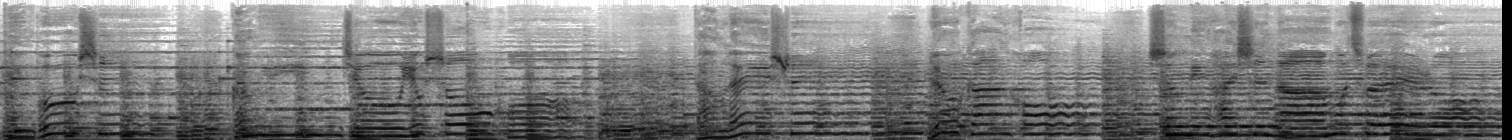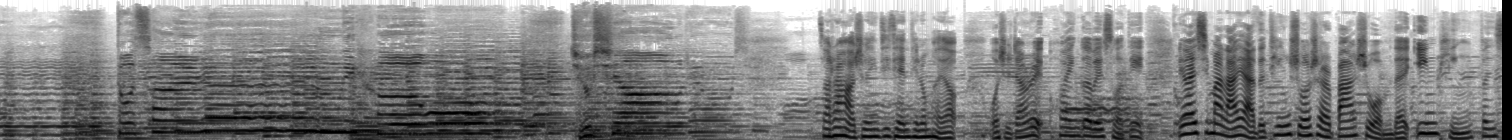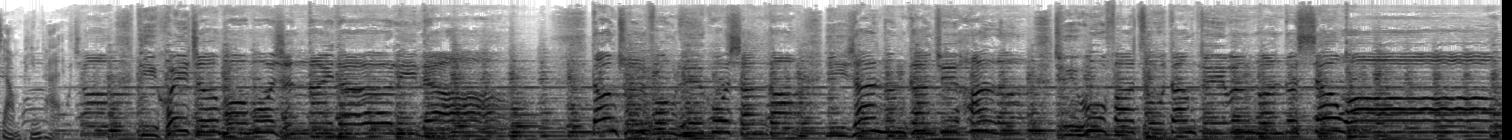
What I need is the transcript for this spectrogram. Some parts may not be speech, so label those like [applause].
并不是耕耘就有收获。当泪水流干后，生命还是那么脆弱，多残忍！你和我就像流星。早上好，收音机前听众朋友，我是张瑞，欢迎各位锁定。另外，喜马拉雅的“听说事儿吧”是我们的音频分享平台。体会着默默忍耐的力量。当春风掠过山岗，依然能感觉寒冷，却无法阻挡对温暖的向往。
